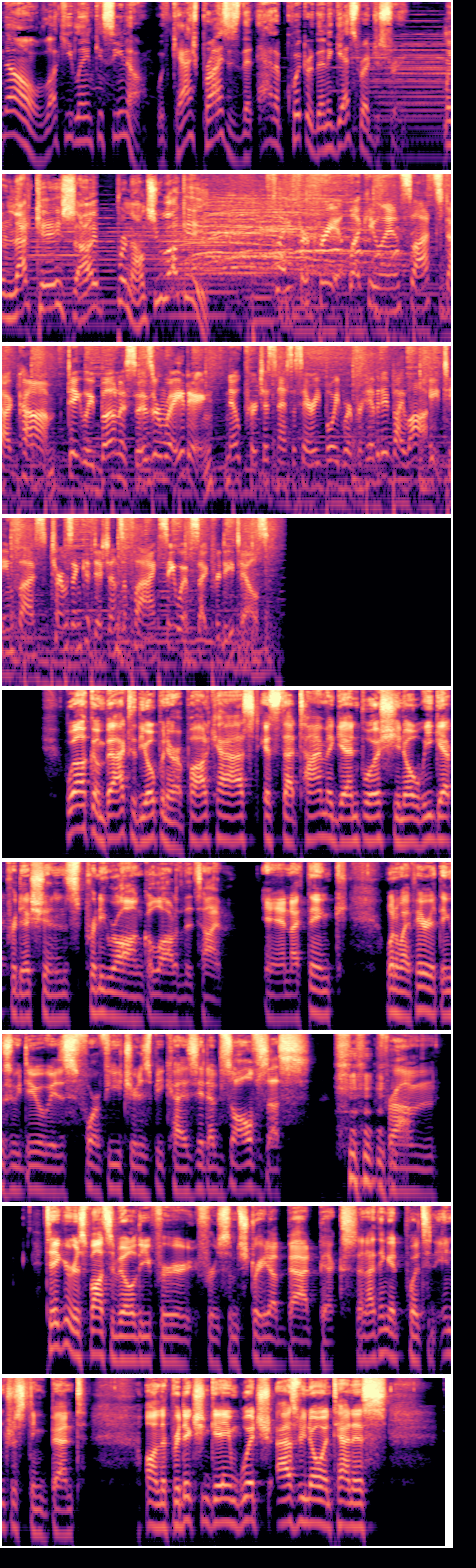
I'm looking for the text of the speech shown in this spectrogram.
No, Lucky Land Casino, with cash prizes that add up quicker than a guest registry. In that case, I pronounce you lucky. Play for free at LuckyLandSlots.com. Daily bonuses are waiting. No purchase necessary. Void where prohibited by law. 18 plus. Terms and conditions apply. See website for details. Welcome back to the Open Era podcast. It's that time again, Bush. You know, we get predictions pretty wrong a lot of the time. And I think one of my favorite things we do is four futures because it absolves us from taking responsibility for for some straight up bad picks. And I think it puts an interesting bent on the prediction game, which, as we know in tennis,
